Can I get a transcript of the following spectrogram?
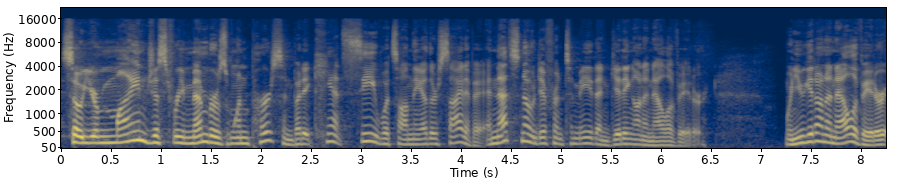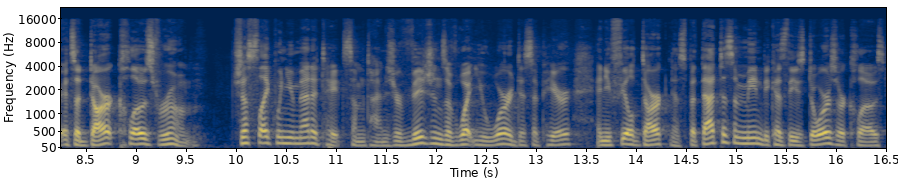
so your mind just remembers one person, but it can't see what's on the other side of it. And that's no different to me than getting on an elevator. When you get on an elevator, it's a dark, closed room. Just like when you meditate sometimes, your visions of what you were disappear and you feel darkness. But that doesn't mean because these doors are closed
